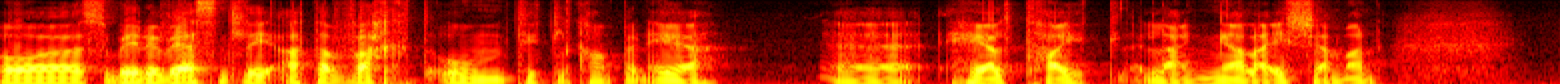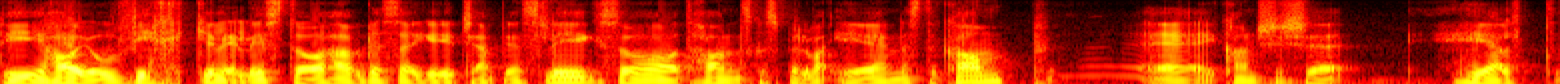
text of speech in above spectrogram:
Og så blir det vesentlig etter hvert om tittelkampen er eh, helt tight lenge eller ikke. Men de har jo virkelig lyst til å hevde seg i Champions League, så at han skal spille hver eneste kamp, er kanskje ikke helt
